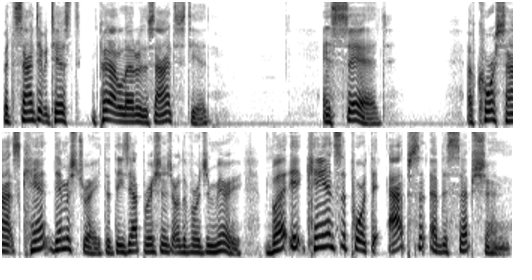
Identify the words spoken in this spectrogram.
But the scientific test put out a letter, the scientist did, and said, of course, science can't demonstrate that these apparitions are the Virgin Mary, but it can support the absence of deception.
